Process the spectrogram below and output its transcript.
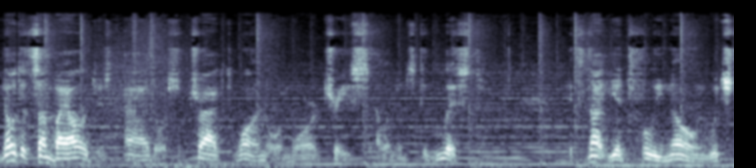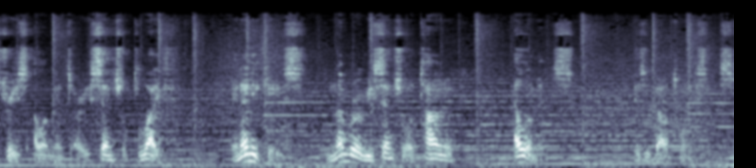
Note that some biologists add or subtract one or more trace elements to the list. It's not yet fully known which trace elements are essential to life. In any case, the number of essential atomic elements is about 26.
